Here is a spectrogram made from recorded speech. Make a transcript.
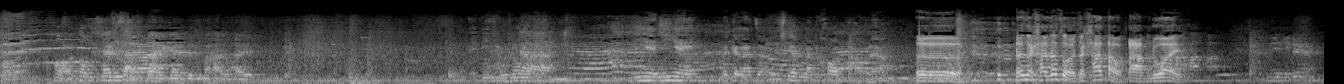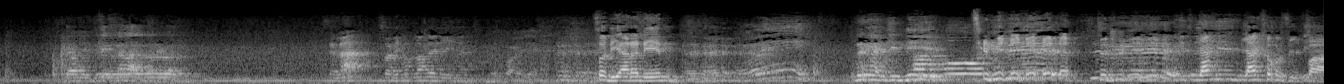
ขอขอตรงแจ็คสันไปกลายเป็นมหาไทย ไอ้นี่ทำทุกอย่างนี่ไงนี่ไงมันกำลังจะเอาเชือกรัดคอเต่าแล้ว เออ แล้วจะฆ่าเจ้าสัวจะฆ่าเต่าตามด้วย เดี๋ยวผมเก่งข้างหลังก่อนดีกว่าเสร็จละสวัสดีครับรับได้ดีนะสวัสดีอาราดินเฮ้ยนี่ไงจินนี่จินนี่จินนี่ยักษ์ยักษ์โชว์สีฟ้า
